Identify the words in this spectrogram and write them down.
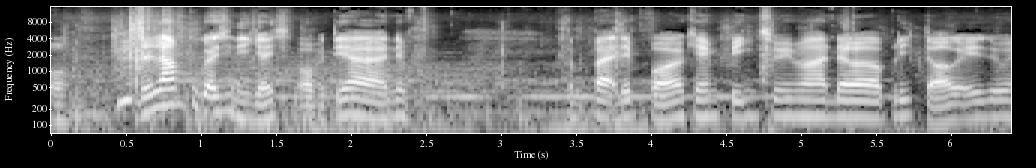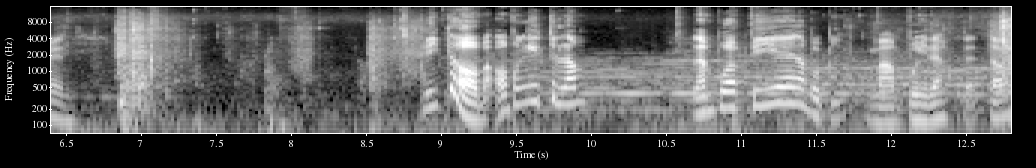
Oh Ada lampu kat sini guys. Oh betul lah. Ni Tempat depa camping. So memang ada pelita kat situ kan. Pelita? Orang panggil tu lampu Lampu api ya Lampu api Mampu lah Tak tahu.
